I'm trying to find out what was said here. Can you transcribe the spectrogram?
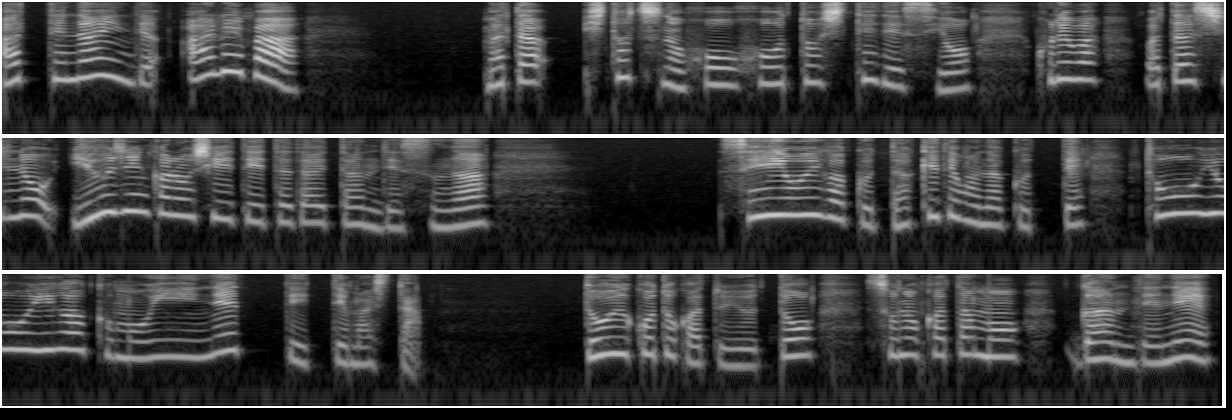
合ってないんであればまた一つの方法としてですよこれは私の友人から教えていただいたんですが西洋医学だけではなくって東洋医学もいいねって言ってました。どういうことかというとその方もがんでね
